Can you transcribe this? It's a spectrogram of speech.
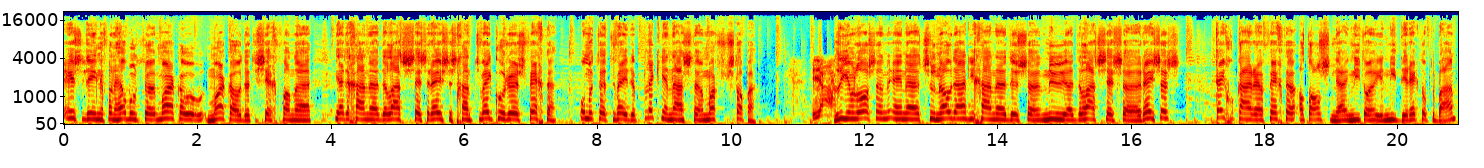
Eerste ding van Helmoet Marco, Marco, dat hij zegt van... ja, er gaan de laatste zes races gaan twee coureurs vechten... om het tweede plekje naast Max Verstappen. Ja. Liam Lawson en eh, Tsunoda die gaan eh, dus eh, nu de laatste zes races tegen elkaar vechten. Althans, nee, niet, niet direct op de baan.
